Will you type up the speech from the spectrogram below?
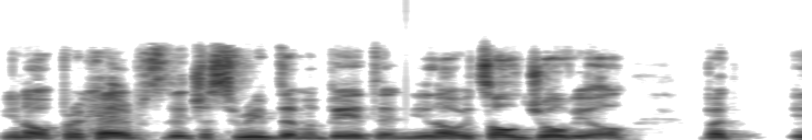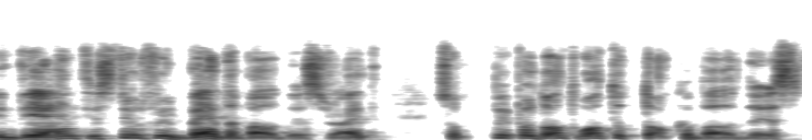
You know, perhaps they just rip them a bit, and you know, it's all jovial, but in the end, you still feel bad about this, right? So people don't want to talk about this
